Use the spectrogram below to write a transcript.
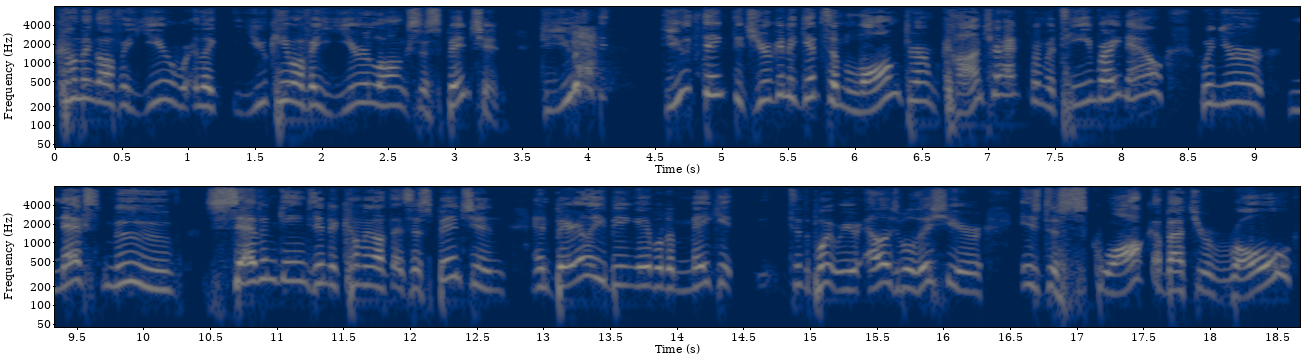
coming off a year where like you came off a year long suspension. Do you yeah. do you think that you're going to get some long term contract from a team right now when your next move seven games into coming off that suspension and barely being able to make it to the point where you're eligible this year is to squawk about your role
